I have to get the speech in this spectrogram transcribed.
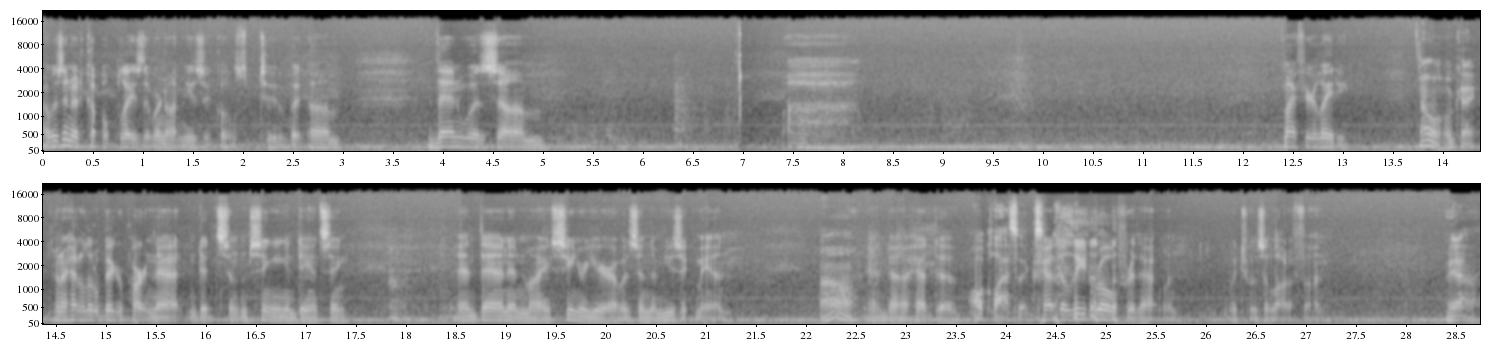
I was in a couple plays that were not musicals too, but um, then was um, My Fair Lady. oh, okay. And I had a little bigger part in that and did some singing and dancing. And then in my senior year, I was in The Music Man Oh, and uh, had the all classics. had the lead role for that one, which was a lot of fun. yeah.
